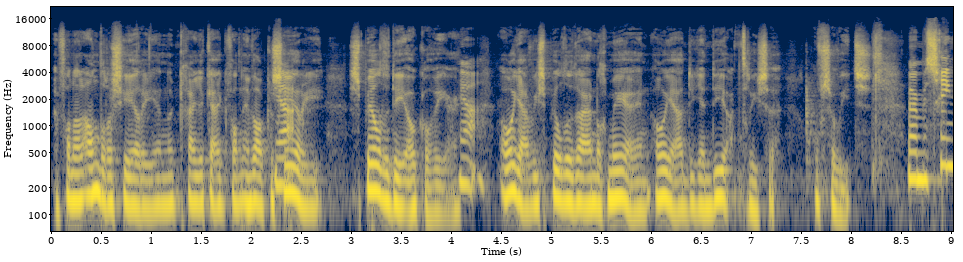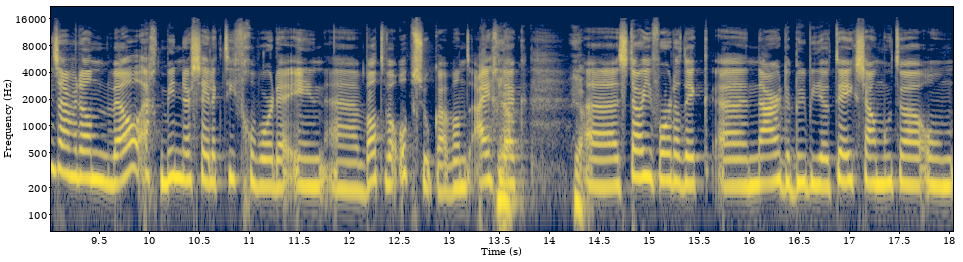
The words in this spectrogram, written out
van een andere serie. En dan ga je kijken van in welke Ja. serie speelde die ook alweer. Ja. Oh ja, wie speelde daar nog meer in? Oh ja, die en die actrice of zoiets. Maar misschien zijn we dan wel echt minder selectief geworden in eh, wat we opzoeken. Want eigenlijk, Ja. eh, stel je voor dat ik eh, naar de bibliotheek zou moeten om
